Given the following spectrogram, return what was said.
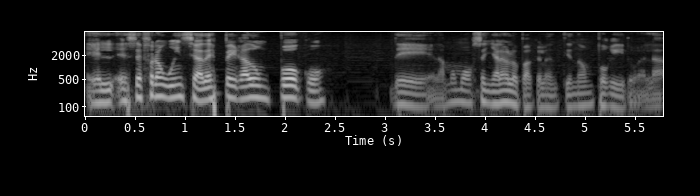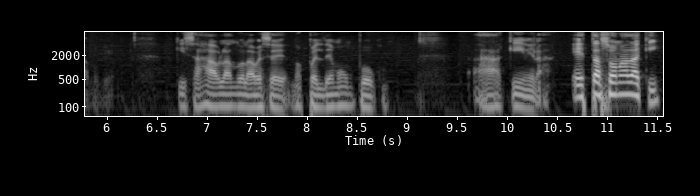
ese front wing se ha despegado un poco de, vamos a señalarlo para que lo entiendan un poquito, ¿verdad? Porque quizás hablando a veces nos perdemos un poco. Aquí, mira, esta zona de aquí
